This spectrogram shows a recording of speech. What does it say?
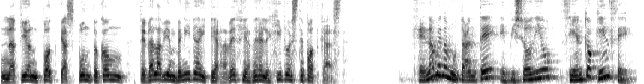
Naciónpodcast.com te da la bienvenida y te agradece haber elegido este podcast. Fenómeno Mutante, episodio 115.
